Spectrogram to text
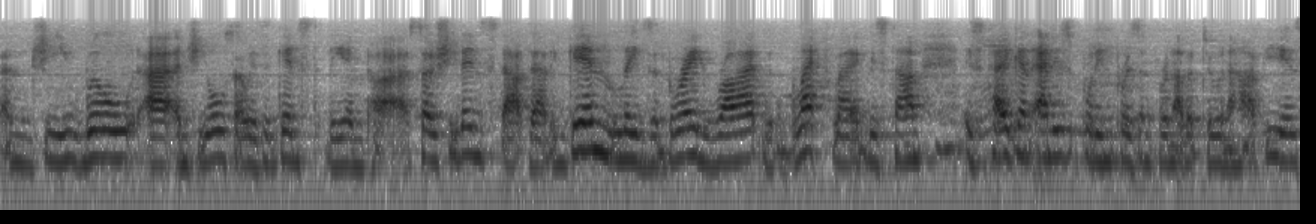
and she will, uh, and she also is against the empire. So she then starts out again, leads a bread riot with a black flag this time, is taken and is put in prison for another two and a half years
